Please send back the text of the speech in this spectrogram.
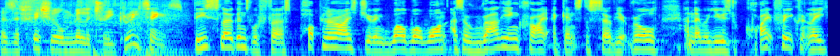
as official military greetings. These slogans were first popularized during World War I as a rallying cry against the Soviet rule, and they were used quite frequently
